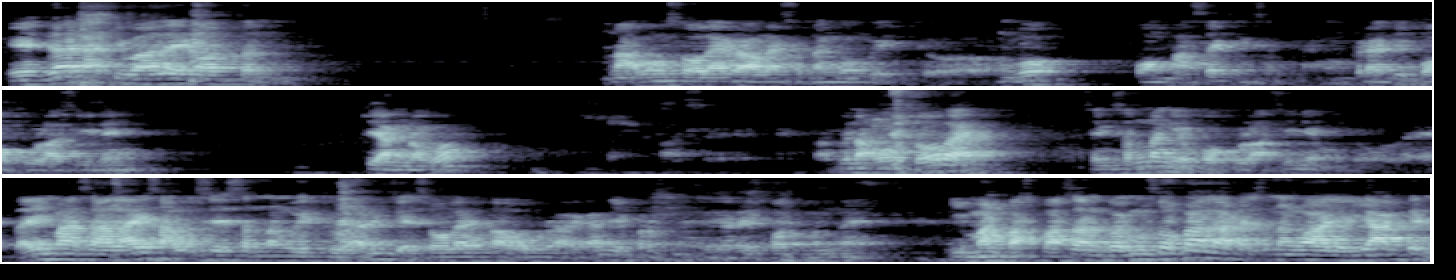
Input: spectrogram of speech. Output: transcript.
Ya jangan diwale ngoten. Nak wong soleh ora oleh seneng wong wedok. Engko wong fasik sing seneng. Berarti populasi ini tiang nopo? Fasik. Tapi nak wong soleh sing seneng ya populasinya wong soleh. Tapi masalahnya sausé seneng wedokan cek soleh ta ora kan ya pernah ya repot meneh. Iman pas-pasan kowe Mustafa lah ada seneng wayo yakin.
